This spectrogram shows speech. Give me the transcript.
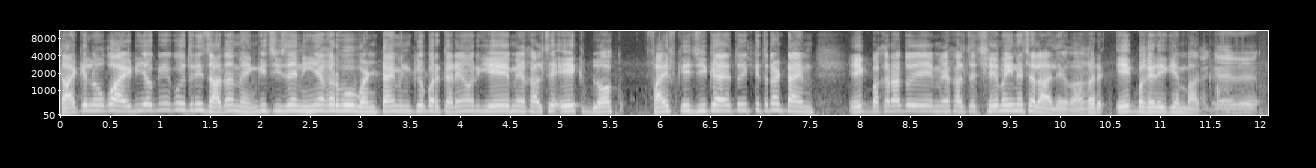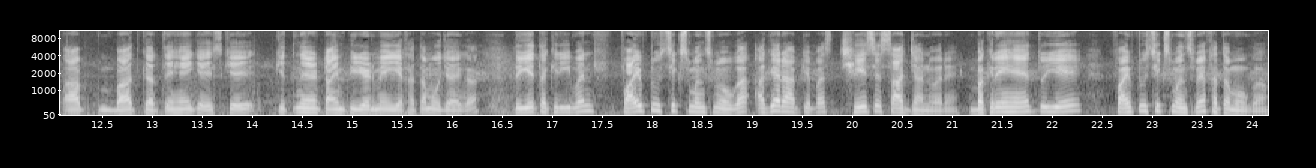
ताकि लोगों को आइडिया हो कि कोई इतनी ज़्यादा महँगी चीज़ें नहीं है, अगर वो वन टाइम इनके ऊपर करें और ये मेरे ख्याल से एक ब्लॉक फाइव के जी का है तो ये कितना टाइम एक बकरा तो ये मेरे ख्याल से छः महीने चला लेगा अगर एक बकरे की हम बात अगर आप बात करते हैं कि इसके कितने टाइम पीरियड में ये ख़त्म हो जाएगा तो ये तकरीबन फाइव टू सिक्स मंथ्स में होगा अगर आपके पास छः से सात जानवर हैं। बकरे हैं तो ये फाइव टू सिक्स मंथ्स में ख़त्म होगा।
